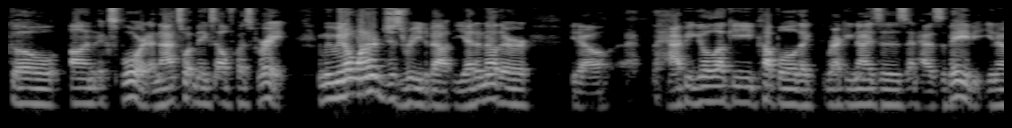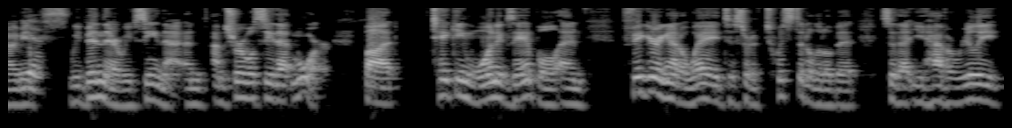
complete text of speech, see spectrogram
go unexplored, and that's what makes ElfQuest great. I mean, we don't want to just read about yet another, you know, happy-go-lucky couple that recognizes and has a baby. You know, I mean, yes. we've been there, we've seen that, and I'm sure we'll see that more. But taking one example and figuring out a way to sort of twist it a little bit so that you have a really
